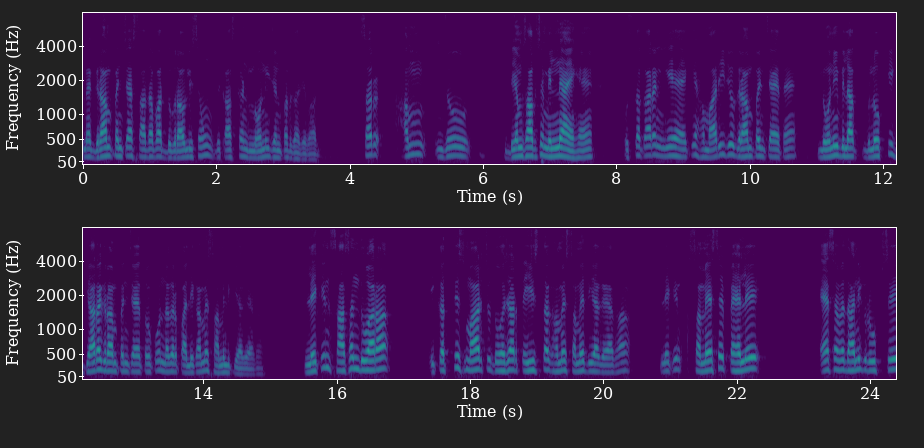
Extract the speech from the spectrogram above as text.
मैं ग्राम पंचायत सादाबाद दुगरावली से हूँ, विकासखंड लोनी, जनपद गाजियाबाद। सर, हम जो डीएम साहब से मिलने आए हैं, उसका कारण ये है कि हमारी जो ग्राम पंचायत है, लोनी ब्लॉक की 11 ग्राम पंचायतों को नगर पालिका में शामिल किया गया था। लेकिन शासन द्वारा 31 मार्च 2023 तक हमें समय दिया गया था, लेकिन समय से पहले असंवैधानिक रूप से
